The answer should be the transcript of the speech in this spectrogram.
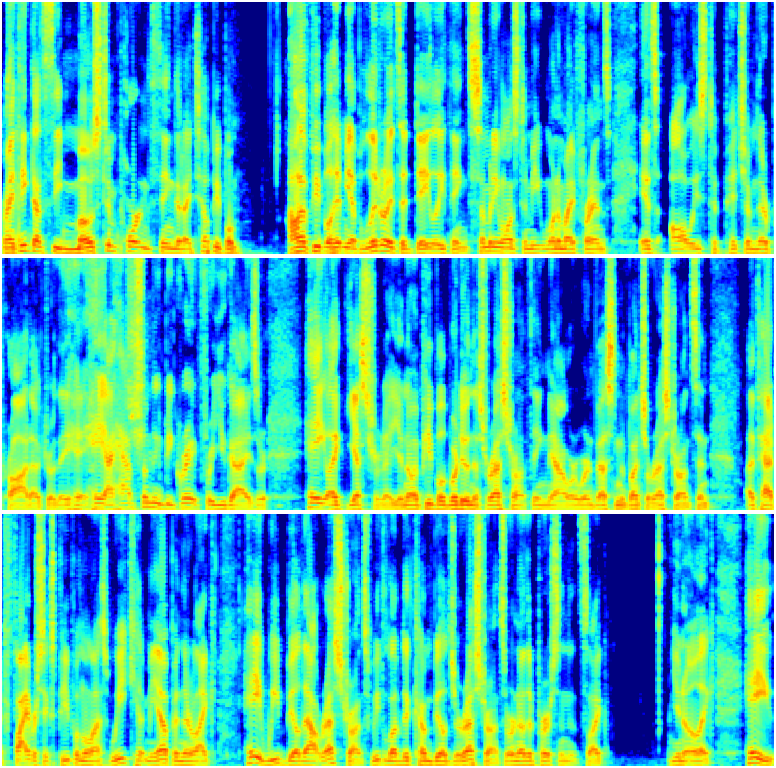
And I think that's the most important thing that I tell people I'll have people hit me up. Literally, it's a daily thing. Somebody wants to meet one of my friends. It's always to pitch them their product, or they, hey, hey I have sure. something to be great for you guys, or hey, like yesterday, you know, people we're doing this restaurant thing now where we're investing in a bunch of restaurants, and I've had five or six people in the last week hit me up, and they're like, hey, we build out restaurants. We'd love to come build your restaurants. Or another person that's like, you know like hey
